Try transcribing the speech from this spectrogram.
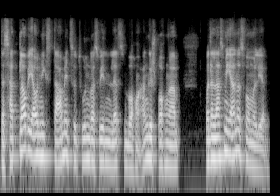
Das hat, glaube ich, auch nichts damit zu tun, was wir in den letzten Wochen angesprochen haben. Oder lass mich anders formulieren.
